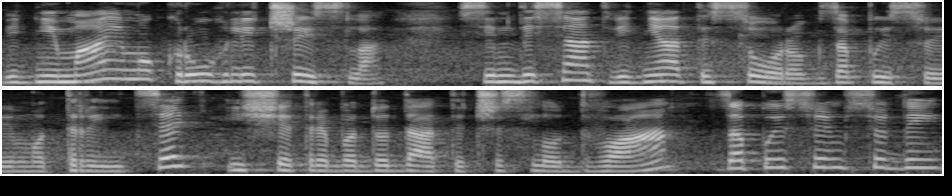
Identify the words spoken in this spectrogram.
Віднімаємо круглі числа. 70 відняти 40, записуємо 30. І ще треба додати число 2, записуємо сюди.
